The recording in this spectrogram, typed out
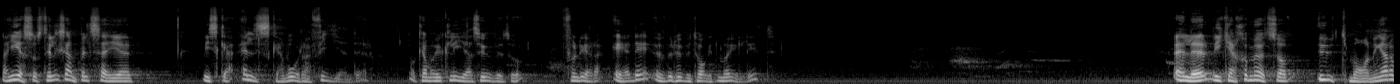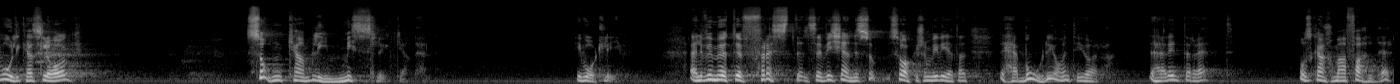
När Jesus till exempel säger vi ska älska våra fiender. Då kan man ju klia sig i huvudet och fundera, är det överhuvudtaget möjligt? Eller vi kanske möts av utmaningar av olika slag som kan bli misslyckanden. i vårt liv. Eller vi möter frestelser, vi känner saker som vi vet att det här borde jag inte göra. Det här är inte rätt. Och så kanske man faller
